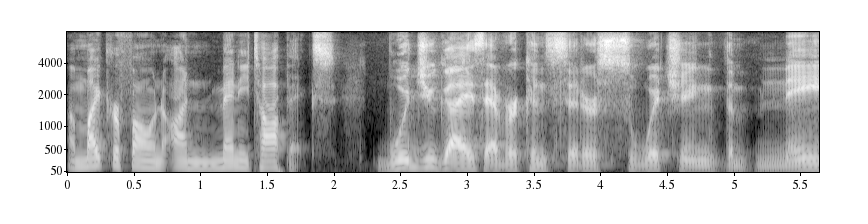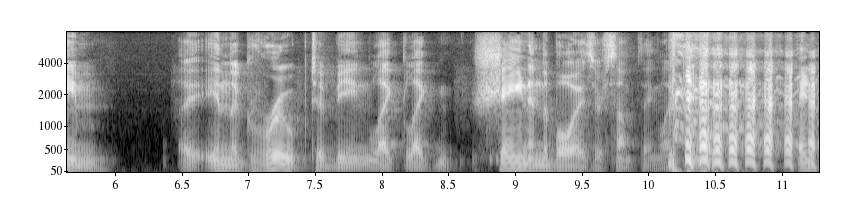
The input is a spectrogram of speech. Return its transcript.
a microphone on many topics. Would you guys ever consider switching the name in the group to being like like Shane and the boys or something. Like and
